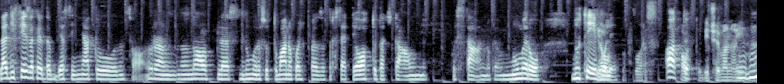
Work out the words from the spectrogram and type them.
La difesa credo abbia segnato, non so, ora non ho il numero sotto mano, qualcosa tra 7 e 8 touchdown quest'anno, che è un numero notevole. 8 forse. 8, 8 dicevano in... Mm-hmm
